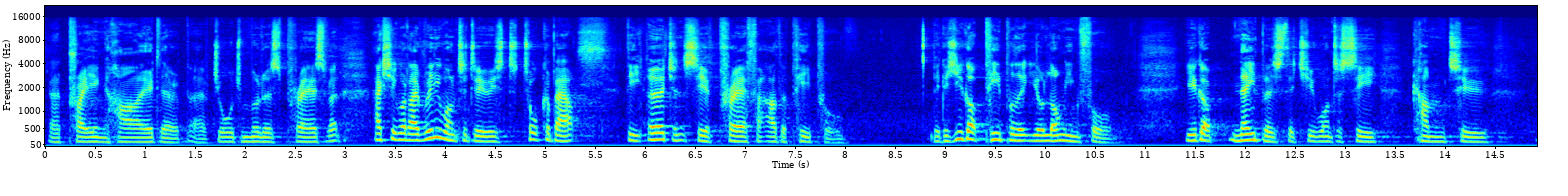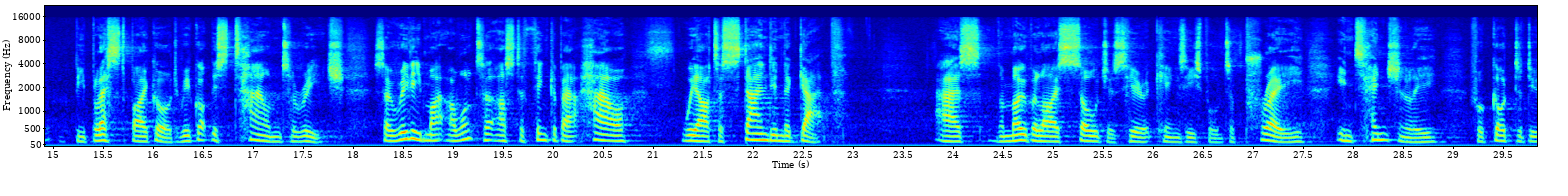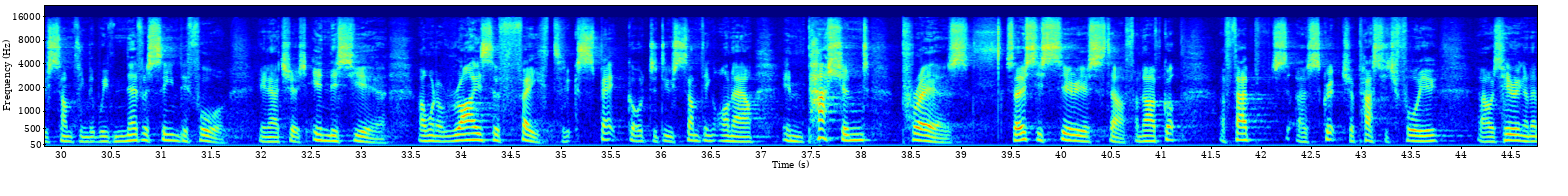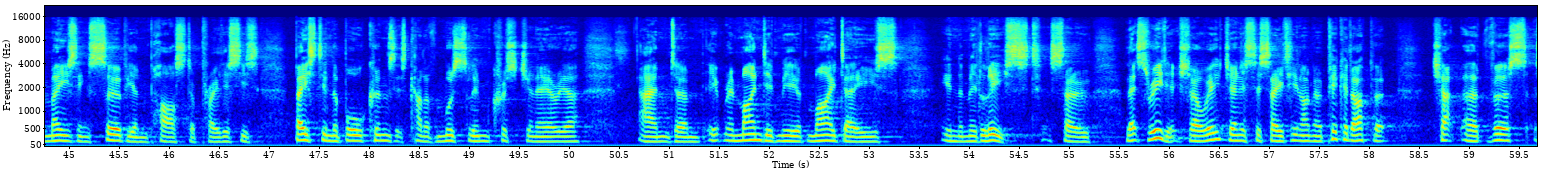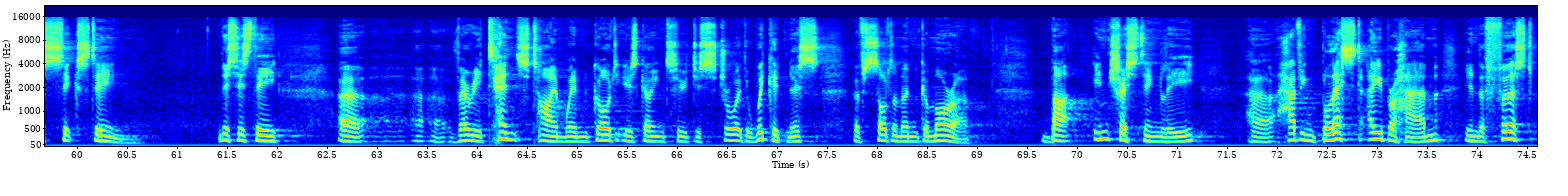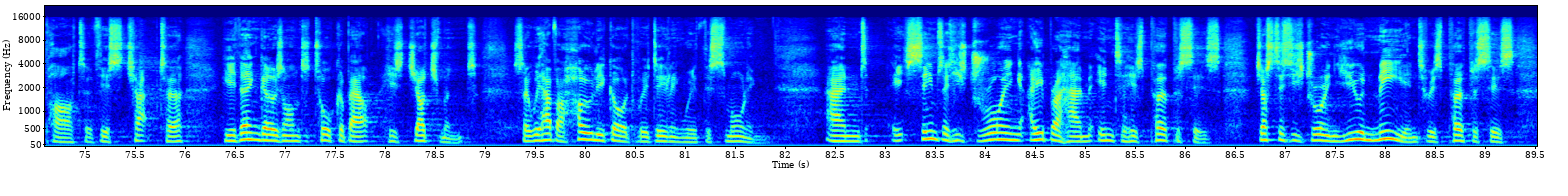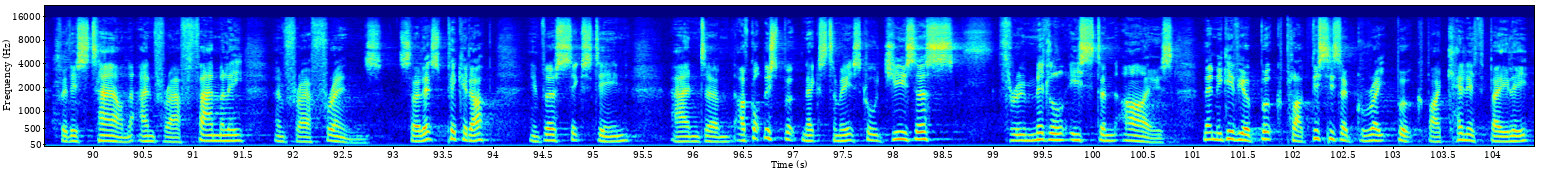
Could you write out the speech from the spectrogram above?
uh, Praying Hyde, there uh, George Muller's prayers. But actually, what I really want to do is to talk about the urgency of prayer for other people. Because you've got people that you're longing for, you've got neighbours that you want to see come to be blessed by God. We've got this town to reach. So, really, my, I want to, us to think about how we are to stand in the gap as the mobilized soldiers here at King's Eastbourne to pray intentionally for God to do something that we've never seen before in our church in this year. I want a rise of faith to expect God to do something on our impassioned prayers. So, this is serious stuff. And I've got a fab a scripture passage for you. I was hearing an amazing Serbian pastor pray. This is based in the Balkans, it's kind of Muslim Christian area. And um, it reminded me of my days in the Middle East. So let's read it, shall we? Genesis 18. I'm going to pick it up at, chap- at verse 16. This is the uh, uh, uh, very tense time when God is going to destroy the wickedness of Sodom and Gomorrah. But interestingly, uh, having blessed Abraham in the first part of this chapter, he then goes on to talk about his judgment. So we have a holy God we're dealing with this morning. And it seems that he's drawing Abraham into his purposes, just as he's drawing you and me into his purposes for this town and for our family and for our friends. So let's pick it up in verse 16. And um, I've got this book next to me. It's called Jesus Through Middle Eastern Eyes. Let me give you a book plug. This is a great book by Kenneth Bailey.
